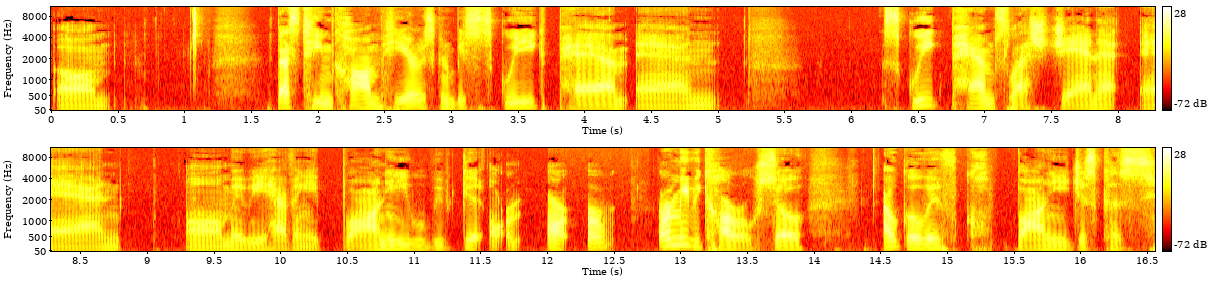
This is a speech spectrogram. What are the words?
um best team com here is gonna be Squeak, Pam, and Squeak, Pam slash Janet, and uh, maybe having a Bonnie will be good, or or or or maybe Carl. So I'll go with Bonnie just because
